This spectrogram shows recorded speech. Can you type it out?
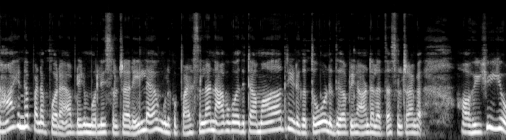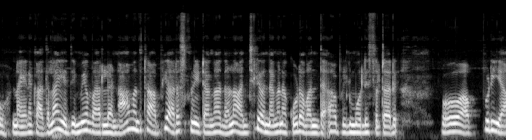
நான் என்ன பண்ண போகிறேன் அப்படின்னு முரளி சொல்கிறாரு இல்லை உங்களுக்கு பழசெல்லாம் ஞாபகம் வந்துட்டா மாதிரி எனக்கு தோணுது அப்படின்னு ஆண்டலத்தை சொல்கிறாங்க ஐயோ நான் எனக்கு அதெல்லாம் எதுவுமே வரல. நான் வந்துட்டு அப்படியே அரெஸ்ட் பண்ணிட்டாங்க. அதனால அஞ்சலி வந்தாங்க நான் கூட வந்தேன் அப்படின்னு முரளி சொல்கிறாரு ஓ அப்படியா?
